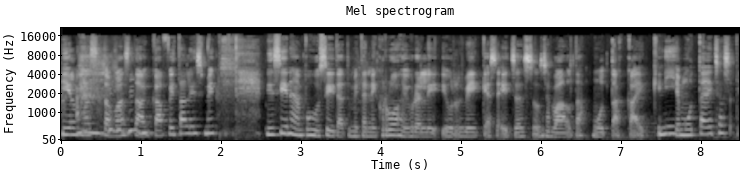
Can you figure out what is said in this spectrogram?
Ilmasto vastaan kapitalismi. Niin siinähän puhuu siitä, että miten niin ruohonjuuriliikkeessä itse asiassa on se valta muuttaa kaikki. Niin. Ja muuttaa itse asiassa,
